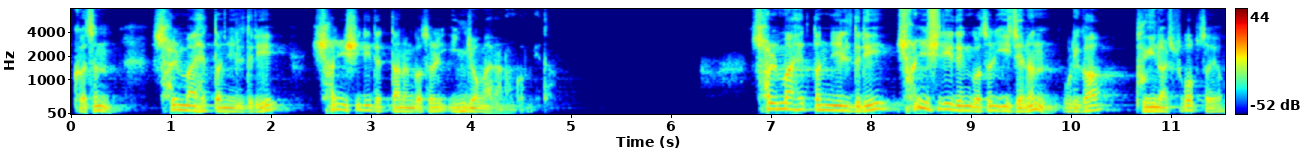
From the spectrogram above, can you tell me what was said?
그것은 설마 했던 일들이 현실이 됐다는 것을 인정하라는 겁니다. 설마 했던 일들이 현실이 된 것을 이제는 우리가 부인할 수가 없어요.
